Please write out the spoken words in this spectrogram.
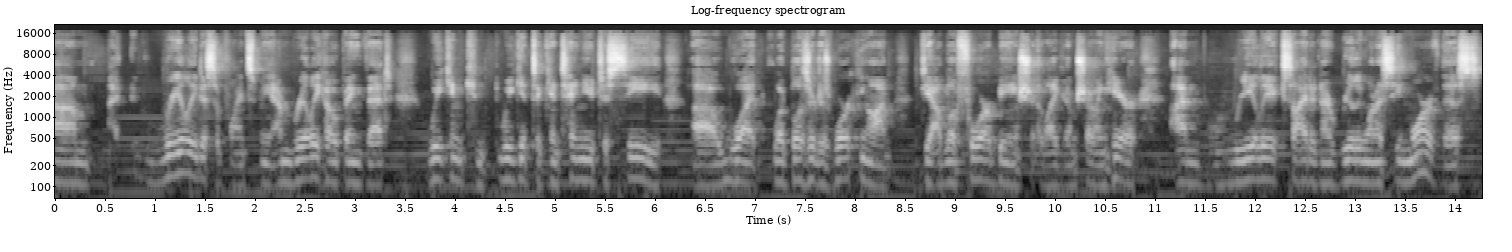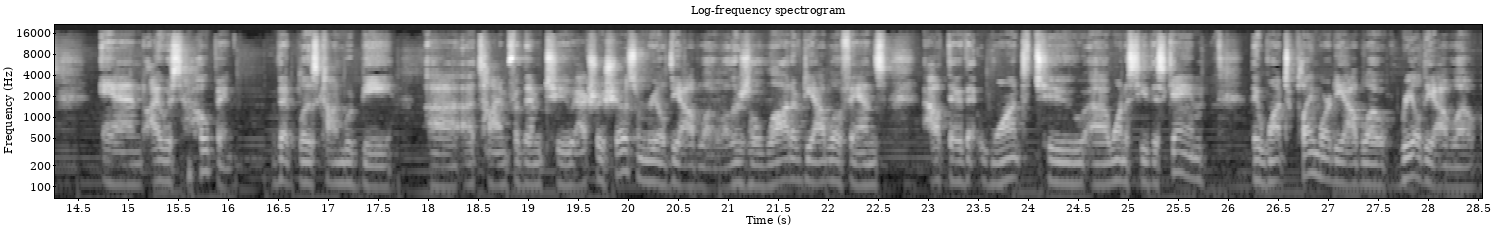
Um, really disappoints me. I'm really hoping that we can, con- we get to continue to see uh, what what Blizzard is working on. Diablo 4 being sh- like I'm showing here. I'm really excited. and I really want to see more of this. And I was hoping that BlizzCon would be uh, a time for them to actually show some real Diablo. Well, there's a lot of Diablo fans out there that want to uh, want to see this game. They want to play more Diablo, real Diablo,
